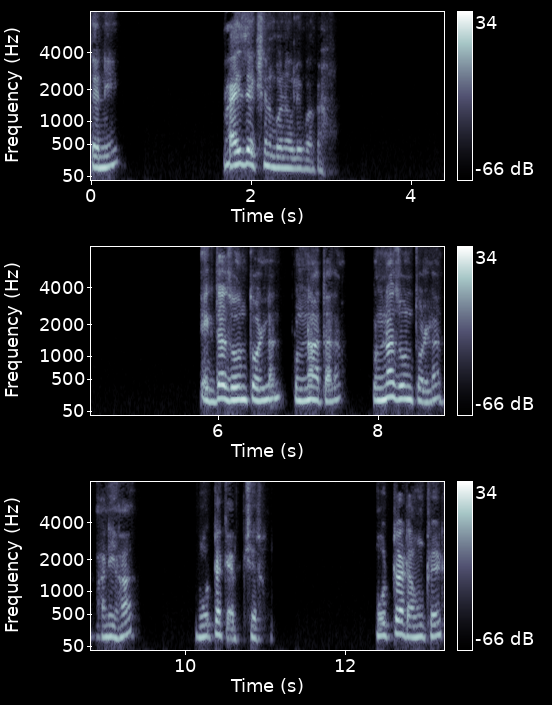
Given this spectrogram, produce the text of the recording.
त्यांनी प्राईज ऍक्शन बनवली बघा. एकदा झोन तोडला पुन्हा हाताला पुन्हा झोन तोडला आणि हा मोठा कॅप्चर मोठा डाऊन ट्रेड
